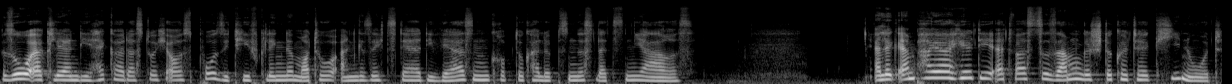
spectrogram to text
So erklären die Hacker das durchaus positiv klingende Motto angesichts der diversen Kryptokalypsen des letzten Jahres. Alec Empire hielt die etwas zusammengestückelte Keynote.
